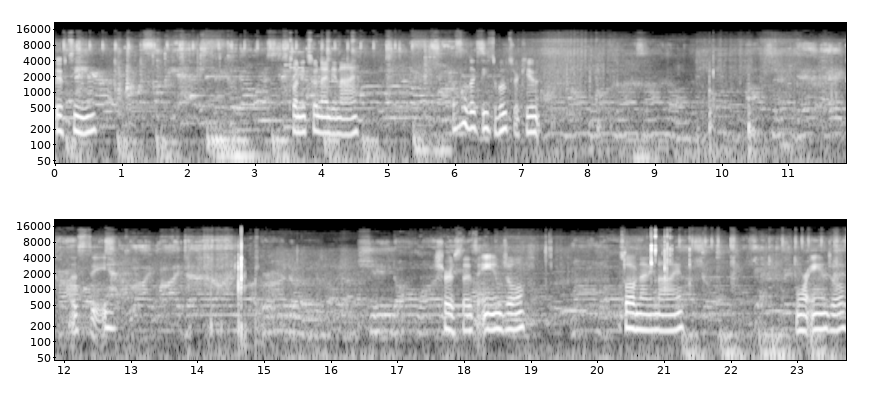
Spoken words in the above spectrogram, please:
Fifteen. Twenty-two ninety-nine. Oh, look, these boots are cute. Let's see. Shirt says Angel. $12.99. More Angel.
